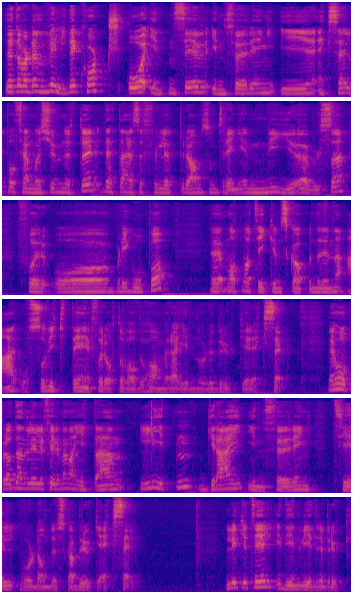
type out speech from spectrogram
Dette har vært en veldig kort og intensiv innføring i Excel på 25 minutter. Dette er selvfølgelig et program som trenger mye øvelse for å bli god på. Eh, matematikkunnskapene dine er også viktig i forhold til hva du har med deg inn når du bruker Excel. Men jeg håper at denne lille filmen har gitt deg en liten, grei innføring til hvordan du skal bruke Excel. Lykke til i din videre bruk.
